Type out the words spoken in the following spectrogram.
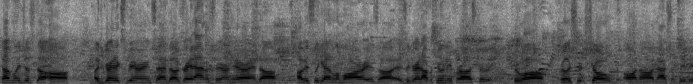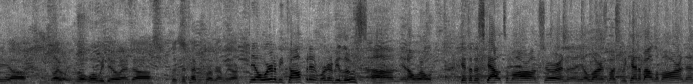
definitely just a great experience and a great atmosphere in here. And uh, obviously, getting Lamar is uh, is a great opportunity for us to to uh, really show on uh, national TV uh, what, what, we do and uh, the, the, type of program we are. You know, we're going to be confident. We're going to be loose. Um, you know, we'll get to the scout tomorrow, I'm sure, and you know, learn as much as we can about Lamar, and then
